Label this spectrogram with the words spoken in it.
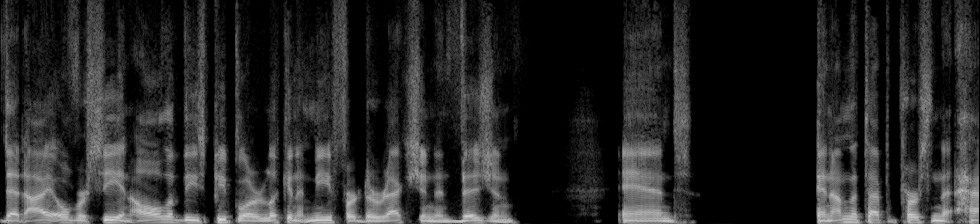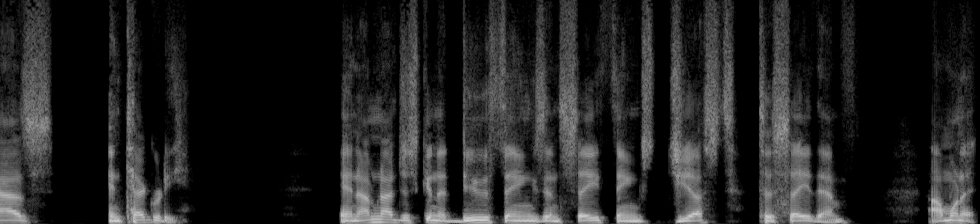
that I oversee and all of these people are looking at me for direction and vision. And and I'm the type of person that has integrity. And I'm not just going to do things and say things just to say them. I want to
